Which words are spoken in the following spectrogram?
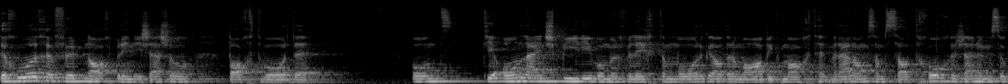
Der Kuchen für die Nachbarin ist auch schon gebacken worden. Und die Online-Spiele, die man vielleicht am Morgen oder am Abend macht, hat man auch langsam satt. Kochen ist auch nicht mehr so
